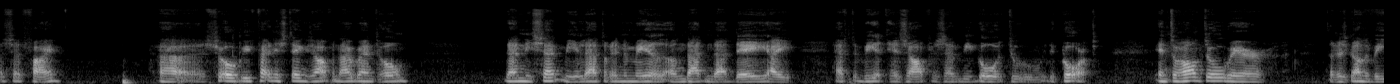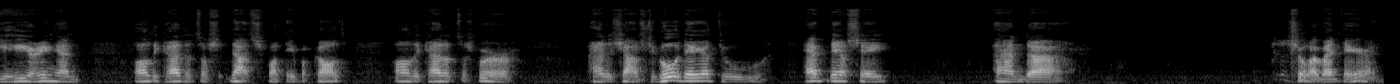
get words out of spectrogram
I said, fine. Uh, so we finished things up and I went home. Then he sent me a letter in the mail on that and that day. I have to be at his office and we go to the court in Toronto where there is going to be a hearing and all the creditors, that's what they were called, all the creditors were, had a chance to go there to have their say. And uh, so I went there and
